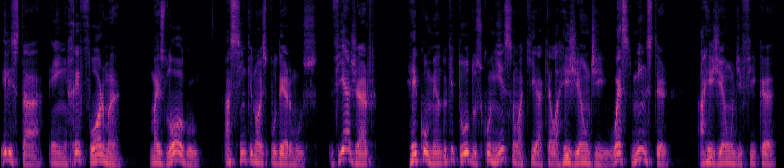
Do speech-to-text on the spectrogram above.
ele está em reforma, mas logo, assim que nós pudermos viajar, recomendo que todos conheçam aqui aquela região de Westminster, a região onde fica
